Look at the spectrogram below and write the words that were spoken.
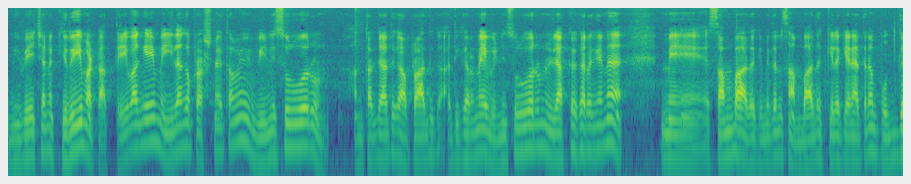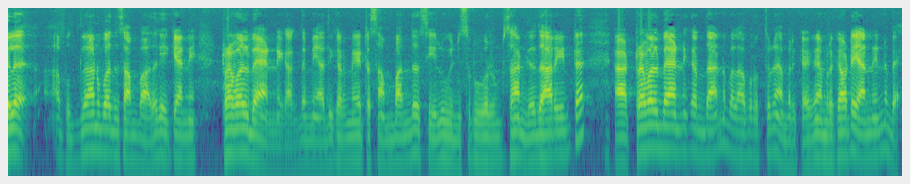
විවේචන කිරීමටත්. ඒ වගේම ඊළඟ ප්‍රශ්නය තමයි විනිසුරුවරුන් අන්තර්ජාතික අපරාධික අධිකරණය විනිසුරුවරුන් ඉලක්ක කරගෙන මේ සම්බාධක මෙතන සම්බාධක කියල කියන ඇතන පුද්ගල පුද්ගලානුබද සම්බාධක. ඒ කියන්නේ ට්‍රවල් බෑන් එකක්ද මේ අධිකරණයට සම්බන්ධ සියලු විනිසුරුවරුන් සහ නිලධාරීන්ට ට්‍රවල් බෑන් එකක් දාන්න බලාපොරොත්තුන ඇමරිකාක ඇමරිකාවට යන්න එන්න බෑ.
